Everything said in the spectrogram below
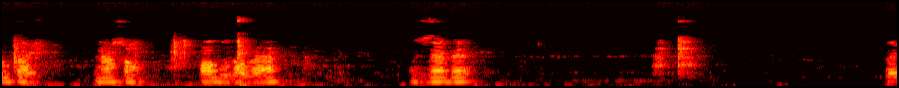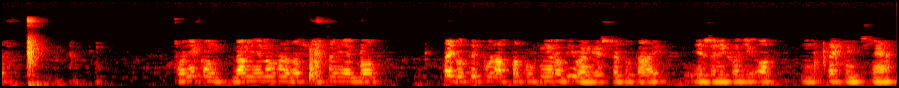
tutaj naszą obudowę, żeby to jest poniekąd dla mnie nowe doświadczenie, bo tego typu laptopów nie robiłem jeszcze tutaj, jeżeli chodzi o technicznie.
